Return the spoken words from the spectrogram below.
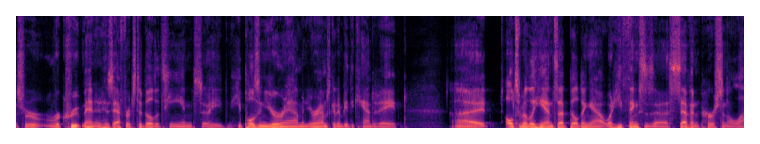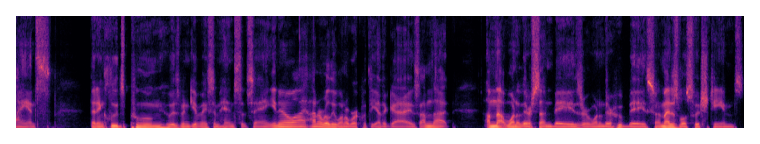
sort of recruitment and his efforts to build a team. So he he pulls in Urem, and Urem's going to be the candidate. Uh, ultimately, he ends up building out what he thinks is a seven person alliance that includes Poong, who has been giving some hints of saying, you know, I, I don't really want to work with the other guys. I'm not I'm not one of their Sunbaes or one of their Hubays, so I might as well switch teams.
